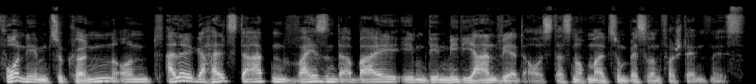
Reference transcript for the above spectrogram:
vornehmen zu können. Und alle Gehaltsdaten weisen dabei eben den Medianwert aus. Das nochmal zum besseren Verständnis.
